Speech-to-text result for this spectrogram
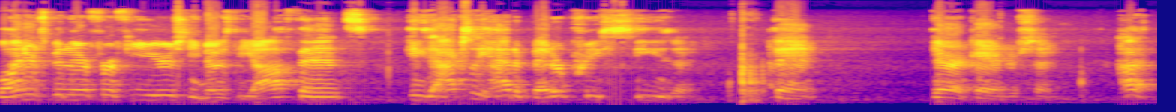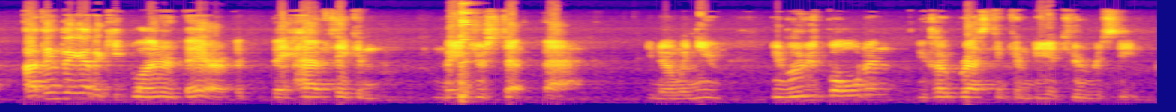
Leinart's been there for a few years. He knows the offense. He's actually had a better preseason than Derek Anderson. I, I think they got to keep Leinert there, but they have taken major step back. You know, when you, you lose Boldin, you hope Breaston can be a two receiver.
